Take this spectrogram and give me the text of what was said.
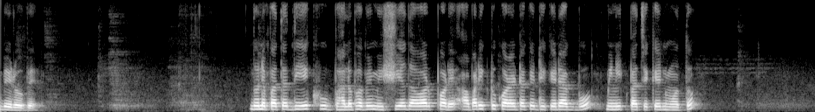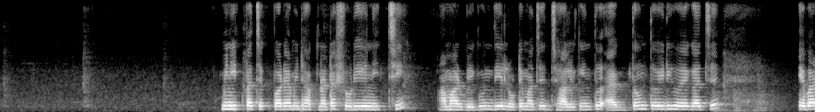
বেরোবে। ধনে পাতা দিয়ে খুব ভালোভাবে মিশিয়ে দেওয়ার পরে আবার একটু কড়াইটাকে ঢেকে রাখব, মিনিট পাঁচেকের মতো। মিনিট পাঁচেক পরে আমি ঢাকনাটা সরিয়ে নিচ্ছি। আমার বেগুন দিয়ে লোটে মাছের ঝাল কিন্তু একদম তৈরি হয়ে গেছে। এবার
